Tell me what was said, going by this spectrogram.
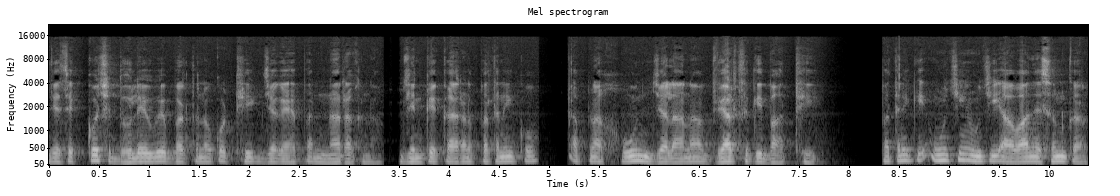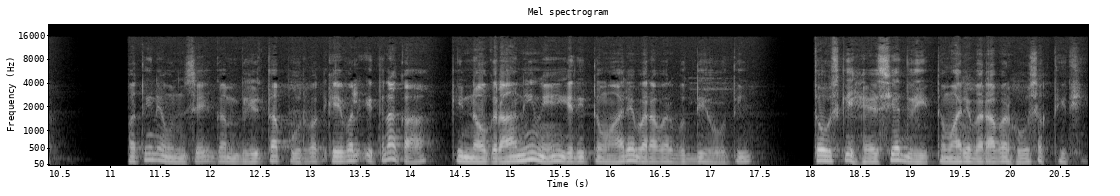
जैसे कुछ धुले हुए बर्तनों को ठीक जगह पर न रखना, जिनके कारण पत्नी को अपना खून जलाना व्यर्थ की बात थी। पत्नी की ऊँची ऊँची आवाज़ें सुनकर पति ने उनसे गंभीरता पूर्वक केवल इतना कहा कि नौकरानी में यदि तुम्हारे बराबर बुद्धि होती तो उसकी हैसियत भी तुम्हारे बराबर हो सकती थी।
